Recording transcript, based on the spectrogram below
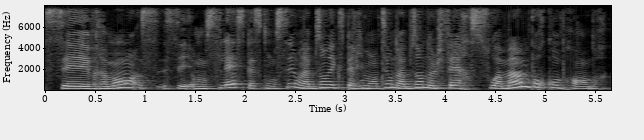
C'est vraiment, c'est, on se laisse parce qu'on sait, on a besoin d'expérimenter, on a besoin de le faire soi-même pour comprendre.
